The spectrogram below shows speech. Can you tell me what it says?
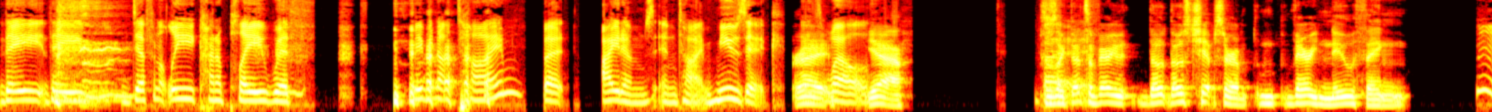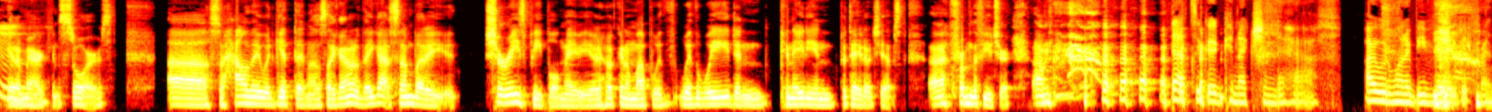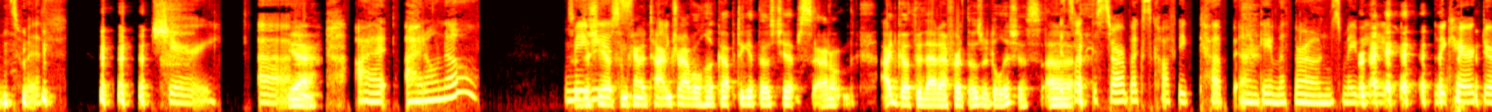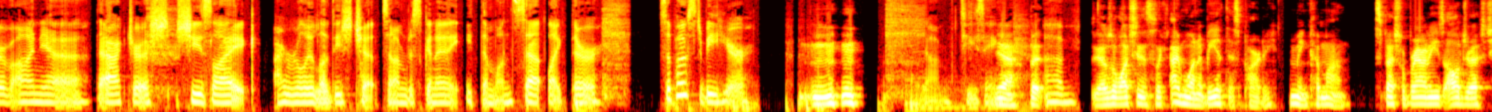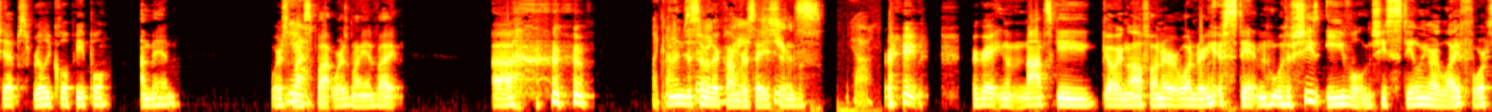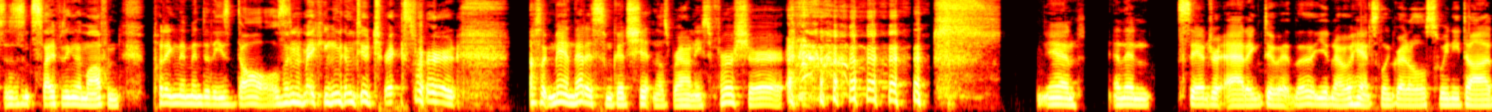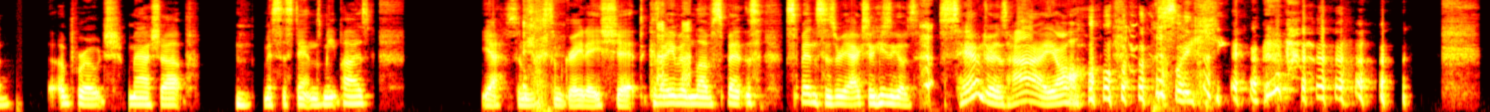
they they definitely kind of play with maybe not time, but items in time, music Right. as well. Yeah. So it's like that's a very th- those chips are a very new thing in Hmm. American stores. Uh, so how they would get them, I was like, I don't know. They got somebody, Cheri's people, maybe are hooking them up with with weed and Canadian potato chips uh, from the future. Um, That's a good connection to have. I would want to be very good friends with Cheri. Uh, yeah. I I don't know. So maybe does she have some kind of time like- travel hookup to get those chips? I don't. I'd go through that effort. Those are delicious. Uh, It's like the Starbucks coffee cup on Game of Thrones. Maybe the character of Anya, the actress, she's like, I really love these chips, and I'm just gonna eat them on set like they're supposed to be here. Mhm. No, I'm teasing. Yeah, but Um, I was watching this like I want to be at this party. I mean, come on, special brownies, all dressed chips, really cool people. I'm in. Where's my spot? Where's my invite? Uh, like and then just some of their sitting right conversations. here. right? They're great. You know, Natsuki going off on her, wondering if Stanton, what if she's evil and she's stealing our life forces and siphoning them off and putting them into these dolls and making them do tricks for her. I was like, man, that is some good shit in those brownies for sure. yeah, and, and then Sandra adding to it the you know Hansel and Gretel Sweeney Todd approach mashup, Mrs. Stanton's meat pies. Yeah, some some grade A shit. Because I even love Spence Spence's reaction. He just goes, "Sandra is high, y'all." it's like, yeah.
